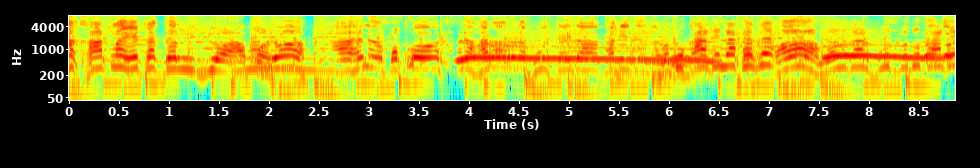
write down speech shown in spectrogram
ત્યાં ખાટલા હેઠા કરી ગયો આ પણ. આ હે ને પક્કો અને હારા ને ભૂત કાઢ્યા કાઢી દે બધું કાઢી નાખે છે? હા. વળગાડ ભૂત બધું કાઢે?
